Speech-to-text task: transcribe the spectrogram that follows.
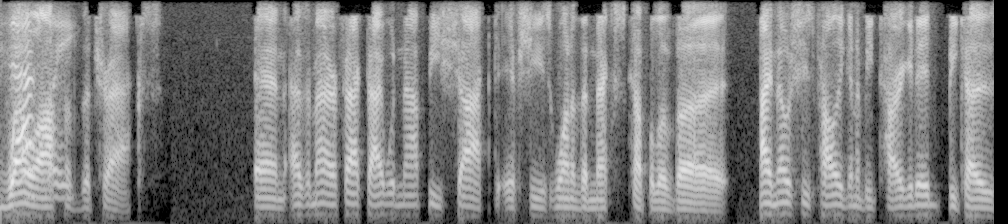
well off of the tracks. And as a matter of fact, I would not be shocked if she's one of the next couple of. uh I know she's probably going to be targeted because,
